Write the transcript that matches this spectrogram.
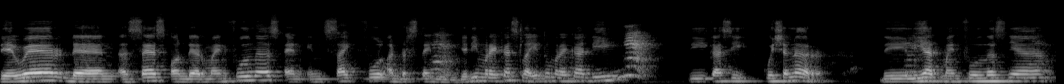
They were then assessed on their mindfulness and insightful understanding. Jadi mereka setelah itu mereka di dikasih questionnaire, dilihat mindfulnessnya,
